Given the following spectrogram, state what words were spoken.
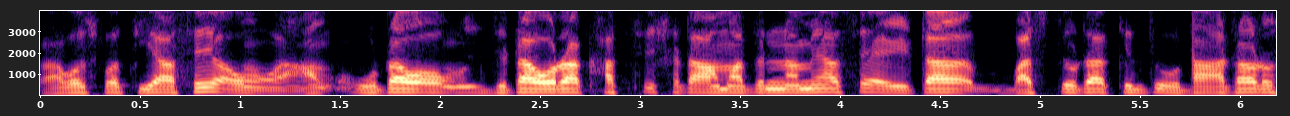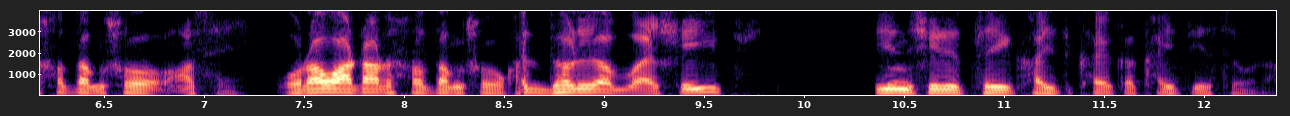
কাগজপাতি আছে ওটা যেটা ওরা খাচ্ছে সেটা আমাদের নামে আছে এটা বাস্তুটা কিন্তু আঠারো শতাংশ আছে। ওরাও আঠারো শতাংশ ধরে সেই তিন সিঁড়ির থেকে খাই খাই- খাইতেছে ওরা।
